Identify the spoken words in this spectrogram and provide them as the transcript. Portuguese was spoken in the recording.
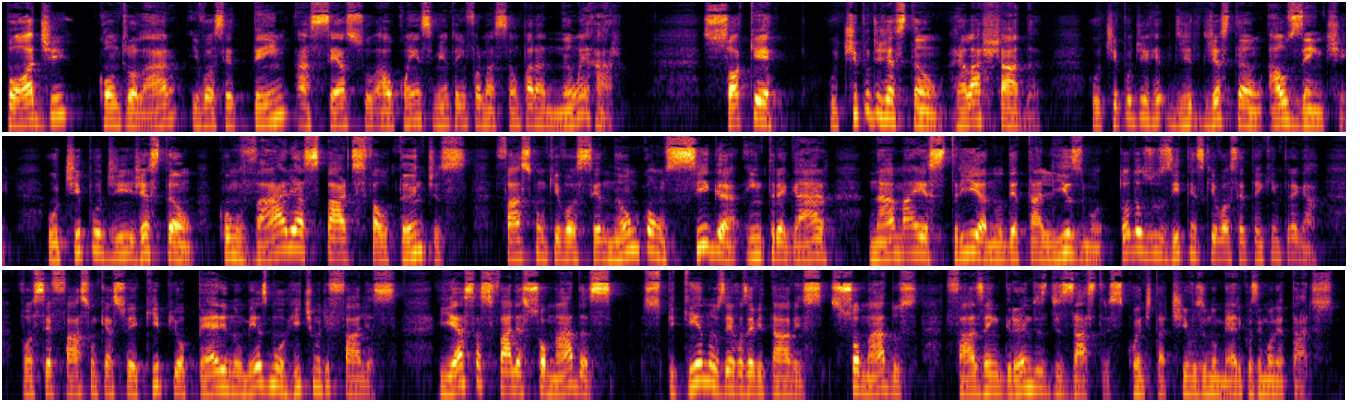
pode controlar e você tem acesso ao conhecimento e à informação para não errar. Só que o tipo de gestão relaxada, o tipo de, gestão ausente, o tipo de gestão com várias partes faltantes faz com que você não consiga entregar na maestria, no detalhismo, todos os itens que você tem que entregar. Você faz com que a sua equipe opere no mesmo ritmo de falhas. E essas falhas somadas, os pequenos erros evitáveis somados, fazem grandes desastres quantitativos e numéricos e monetários.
